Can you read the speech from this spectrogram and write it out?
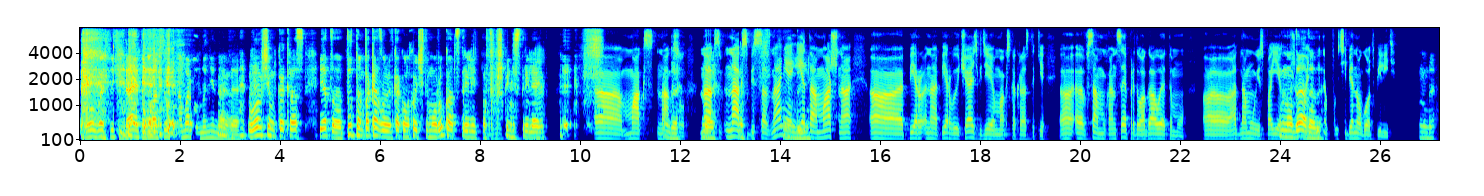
О, слушай, да, это была ссылка на Марвел, но не надо. В общем, как раз это. Тут нам показывают, как он хочет ему руку отстрелить, но пушка не стреляет. А, Макс Да, Наксу. да. Накс, без сознания, и да это амаш на, а, пер- на первую часть, где Макс как раз-таки а, а, в самом конце предлагал этому одному из поехавших да, да, да. бандитов себе ногу отпилить. Ну да.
